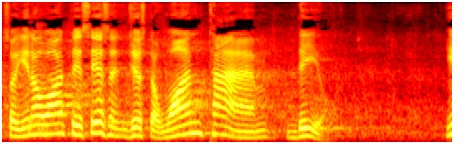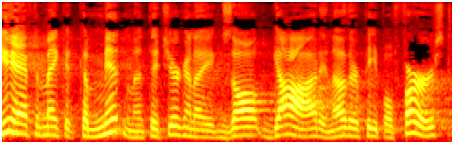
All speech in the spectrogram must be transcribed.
So you know what? This isn't just a one time deal. You have to make a commitment that you're going to exalt God and other people first,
